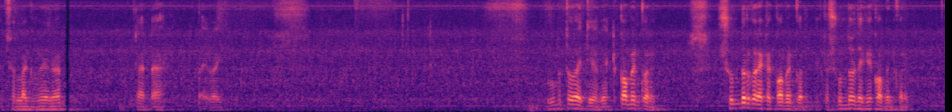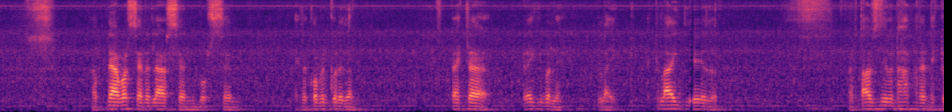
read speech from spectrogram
ইনশাল্লাহ ঘুরে যান, টাটা, বাই বাই। ঘুমে তো হইতে হবে, একটা কমেন্ট করেন, সুন্দর করে একটা কমেন্ট করেন, একটা সুন্দর দেখে কমেন্ট করেন। আপনি আমার চ্যানেলে আসছেন, বসছেন, একটা কমেন্ট করে যান। একটা কি বলে? লাইক একটা লাইক দিয়ে আর তার যদি না পারেন একটু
